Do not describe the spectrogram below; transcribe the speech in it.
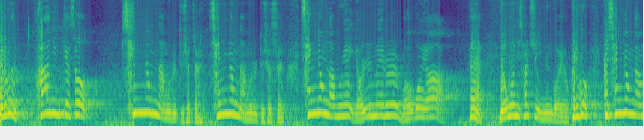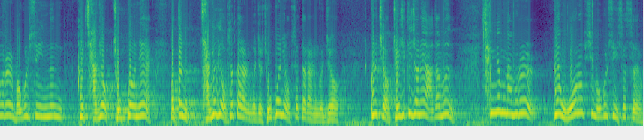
여러분, 하나님께서 생명나무를 두셨잖아요. 생명나무를 두셨어요. 생명나무의 열매를 먹어야 예, 영원히 살 수 있는 거예요. 그리고 그 생명나무를 먹을 수 있는 그 자격, 조건에 어떤 자격이 없었다라는 거죠. 조건이 없었다라는 거죠. 그렇죠. 죄 짓기 전에 아담은 생명나무를 그냥 원 없이 먹을 수 있었어요.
